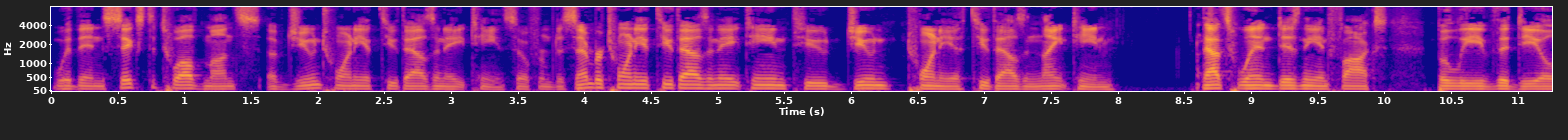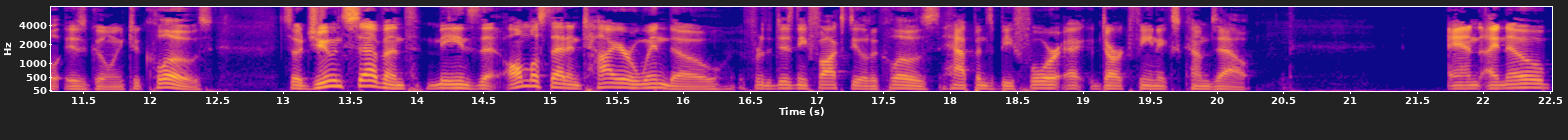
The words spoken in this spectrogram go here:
within six to twelve months of June twentieth, two thousand eighteen. So from December twentieth, two thousand eighteen, to June twentieth, two thousand nineteen that's when Disney and Fox believe the deal is going to close. So June 7th means that almost that entire window for the Disney Fox deal to close happens before Dark Phoenix comes out. And I know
